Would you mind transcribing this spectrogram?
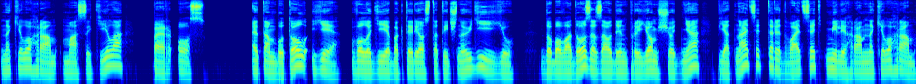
на кілограм маси тіла пер ос. Етамбутол є, володіє бактеріостатичною дією. Добова доза за один прийом щодня 15-20 мг на кілограм.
